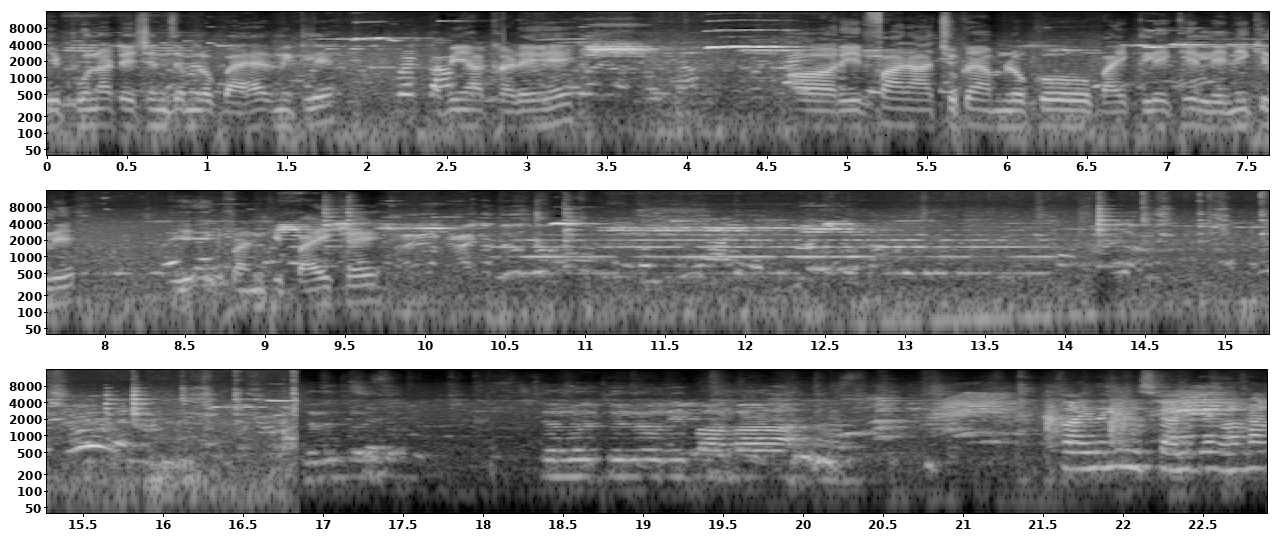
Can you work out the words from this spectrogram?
ये पूना स्टेशन से हम लोग बाहर निकले। अभी यहाँ खड़े हैं। और इरफान आ चुका है हम लोग को बाइक लेके लेने के लिए। ये इरफान की बाइक है। चलो चलो रे बाबा। फाइनली मुस्कान के मामा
